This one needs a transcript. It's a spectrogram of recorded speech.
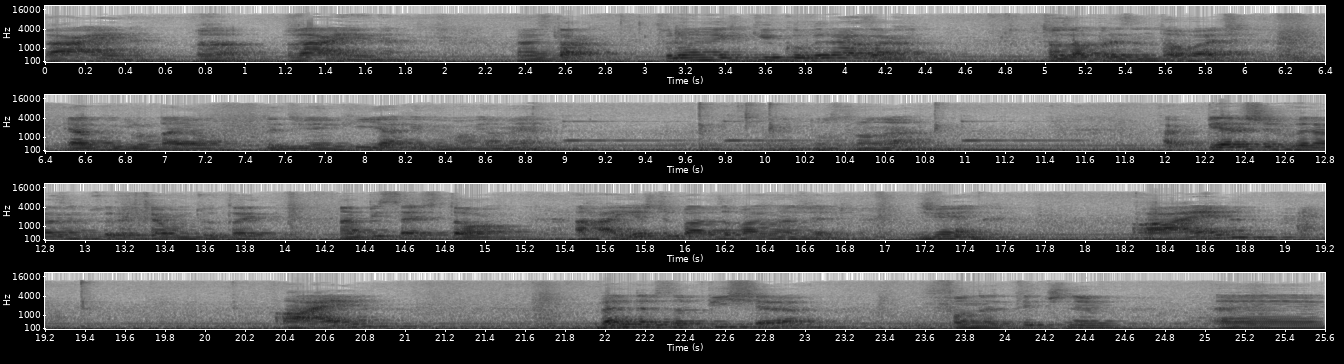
rein, r, rein. Teraz tak, spróbujemy w kilku wyrazach to zaprezentować, jak wyglądają te dźwięki, jak je wymawiamy. Tą stronę. Tak, pierwszym wyrazem, który chciałbym tutaj napisać to... Aha, jeszcze bardzo ważna rzecz. Dźwięk ein, ein. Będę w zapisie fonetycznym e,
